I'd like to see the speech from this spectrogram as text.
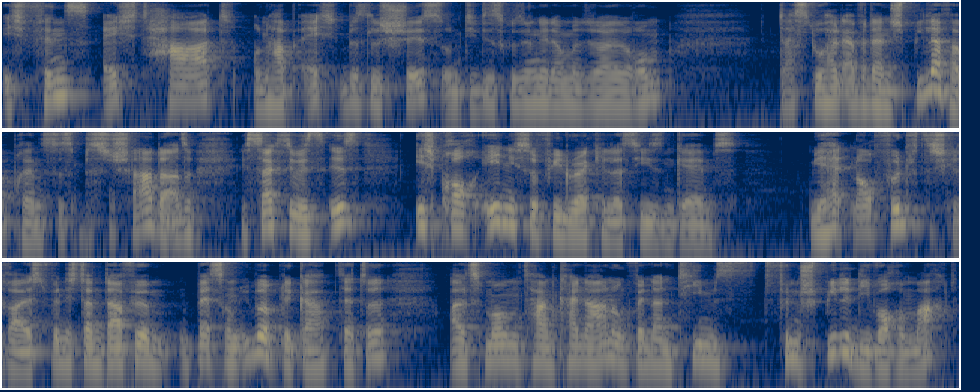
ich finde es echt hart und habe echt ein bisschen Schiss und die Diskussion geht damit rum, dass du halt einfach deine Spieler verbrennst. Das ist ein bisschen schade. Also, ich sag's dir, wie es ist. Ich brauche eh nicht so viel Regular Season Games. Mir hätten auch 50 gereicht, wenn ich dann dafür einen besseren Überblick gehabt hätte, als momentan, keine Ahnung, wenn dann Teams fünf Spiele die Woche macht.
